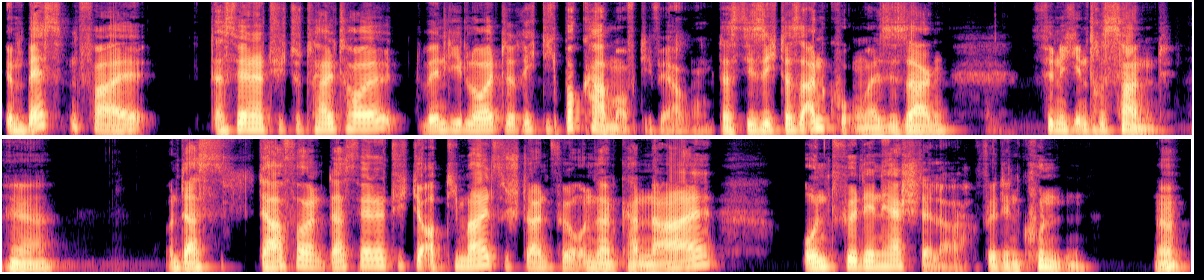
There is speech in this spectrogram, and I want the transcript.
im besten Fall, das wäre natürlich total toll, wenn die Leute richtig Bock haben auf die Werbung, dass die sich das angucken, weil sie sagen, finde ich interessant. Ja. Und das davon, das wäre natürlich der Optimalzustand für unseren Kanal und für den Hersteller, für den Kunden. Ne?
